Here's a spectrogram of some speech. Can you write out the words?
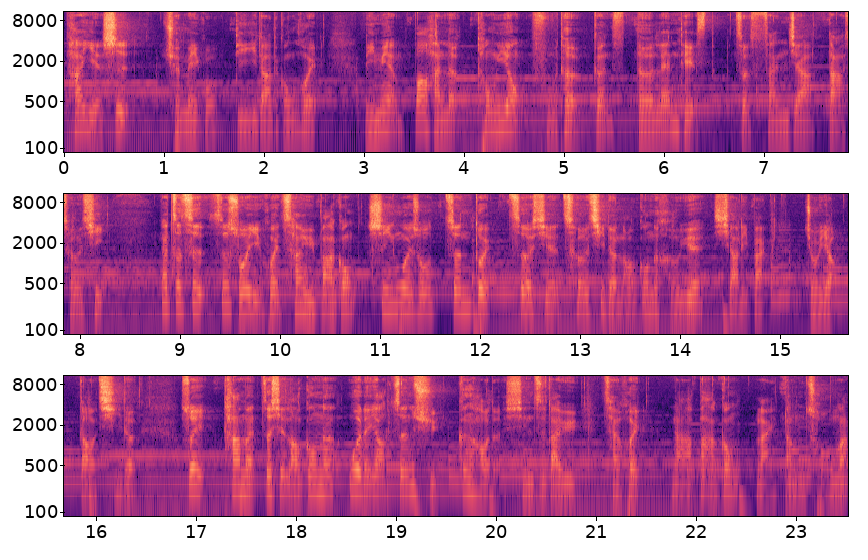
它也是全美国第一大的工会，里面包含了通用、福特跟 Stellantis 这三家大车企。那这次之所以会参与罢工，是因为说针对这些车企的劳工的合约，下礼拜就要。到期了，所以他们这些劳工呢，为了要争取更好的薪资待遇，才会拿罢工来当筹码，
